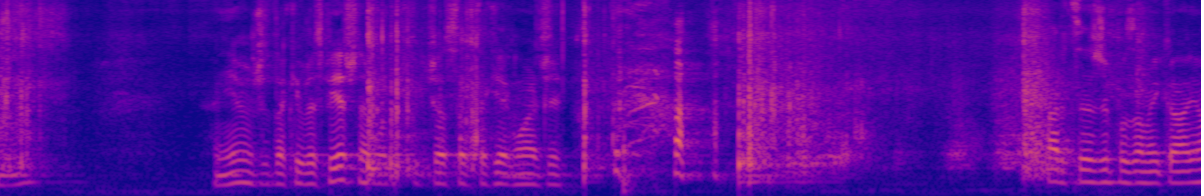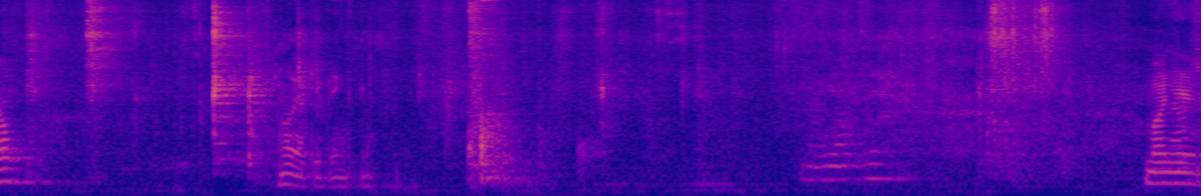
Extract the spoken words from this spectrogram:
Hmm. Nie wiem, czy takie bezpieczne w tych czasach, tak jak macie. Harcerzy pozamykają. O, jakie piękne. Manie.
